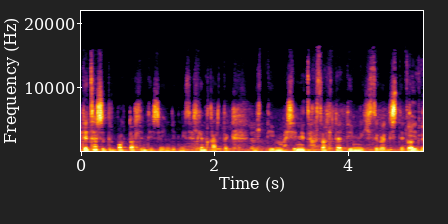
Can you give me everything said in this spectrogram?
Тэгээд цаашаа тэр богдуулын тийшээ ингээд нэг салхинд гардаг нэг тийм машины зогсоолтой тийм нэг хэсэг байдаг штэ. За, Тэгээд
